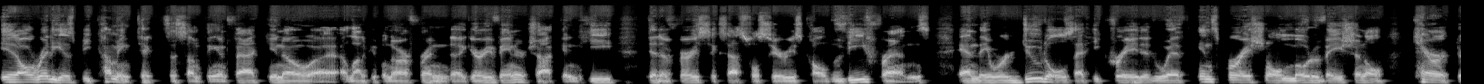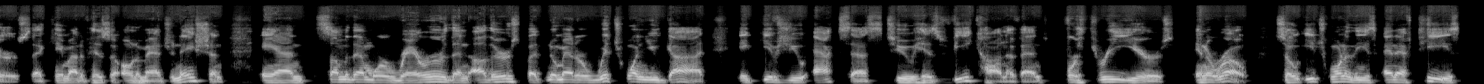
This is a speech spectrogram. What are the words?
It already is becoming tickets to something. In fact, you know, uh, a lot of people know our friend uh, Gary Vaynerchuk, and he did a very successful series called VeeFriends, And they were doodles that he created with inspirational, motivational characters that came out of his own imagination. And some of them were rarer than others, but no matter which one you got, it gives you access to his VeeCon event for three years in a row. So each one of these NFTs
